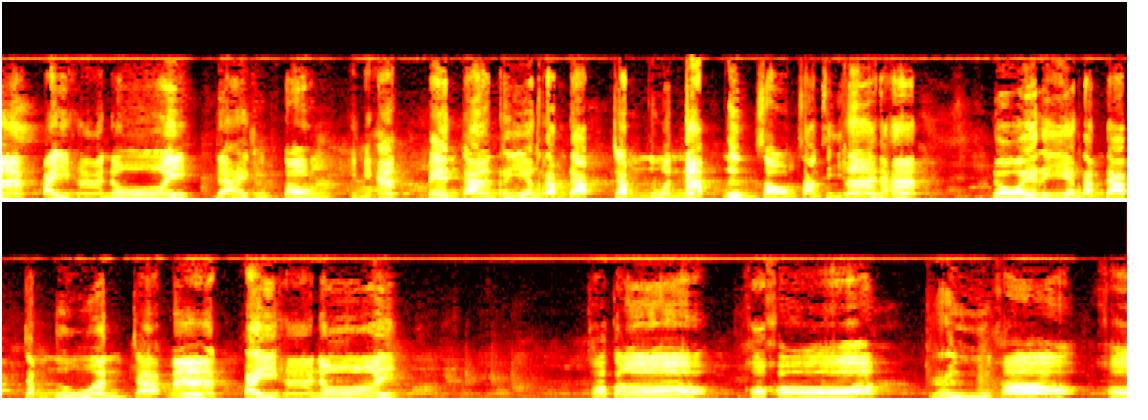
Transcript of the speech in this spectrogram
ากไปหาน้อยได้ถูกต้องเห็นไหมคะ เป็นการเรียงลำดับจำนวนนับ 1 2 3 4 5 นะคะ โดยเรียงลำดับจำนวนจากมากไปหาน้อย ข้อกอ ข้อขอ หรือข้อคอ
